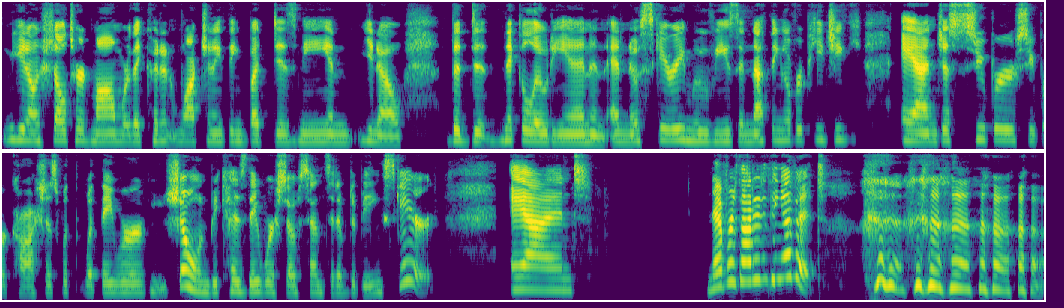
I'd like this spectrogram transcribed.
you know, sheltered mom where they couldn't watch anything but Disney and, you know, the D- Nickelodeon and, and no scary movies and nothing over PG and just super, super cautious with what they were shown because they were so sensitive to being scared. And never thought anything of it.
